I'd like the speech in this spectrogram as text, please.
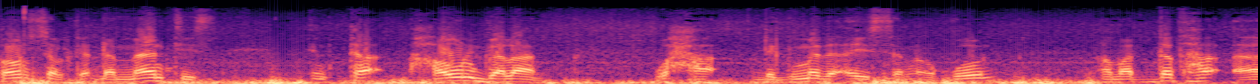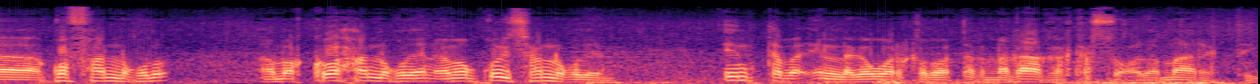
consulka dhammaantiis inta hawl galaan waxa degmada aysan aqoon ama dad qof ha noqdo ama koox ha noqdeen ama qoys ha noqdeen intaba in laga warqabo dhaqdhaqaaqa ka socda maaragtay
